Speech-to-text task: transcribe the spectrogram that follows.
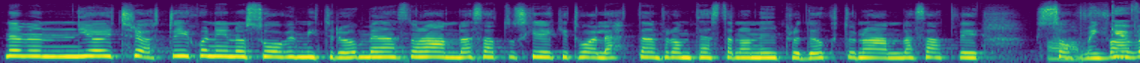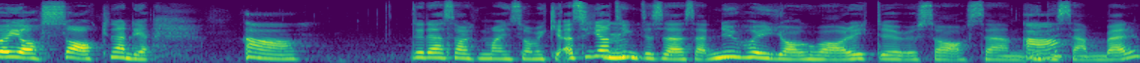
nej men jag är trött. Då gick hon in och sov i mitt rum medan några andra satt och skrek i toaletten för de testade någon ny produkt och några andra satt vid soffan. ja, men gud vad jag saknar det. Ja. Det där saknar man ju så mycket. Alltså jag tänkte säga så här, nu har ju jag varit i USA sen Mm. Ja. i december.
